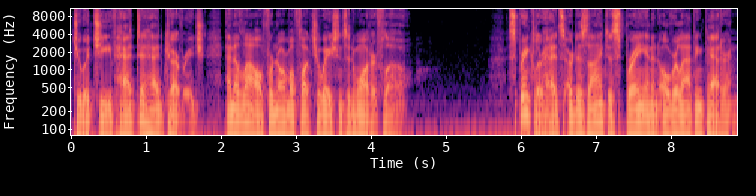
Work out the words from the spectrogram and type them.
to achieve head-to-head coverage and allow for normal fluctuations in water flow. Sprinkler heads are designed to spray in an overlapping pattern.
